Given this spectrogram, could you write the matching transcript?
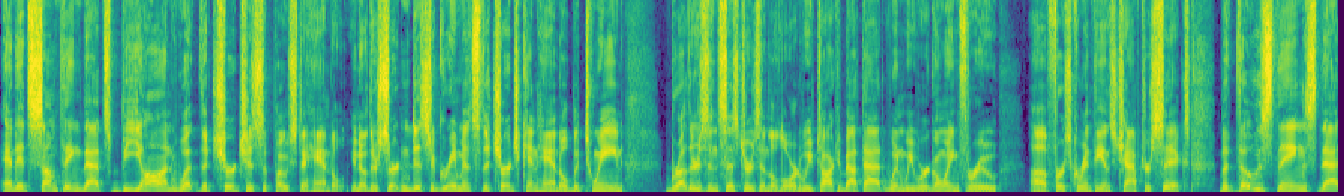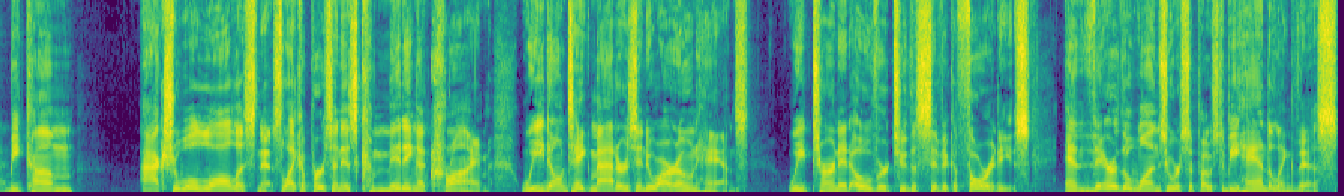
and it's something that's beyond what the church is supposed to handle, you know, there's certain disagreements the church can handle between brothers and sisters in the Lord. We've talked about that when we were going through uh, 1 Corinthians chapter 6. But those things that become actual lawlessness, like a person is committing a crime, we don't take matters into our own hands we turn it over to the civic authorities, and they're the ones who are supposed to be handling this.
